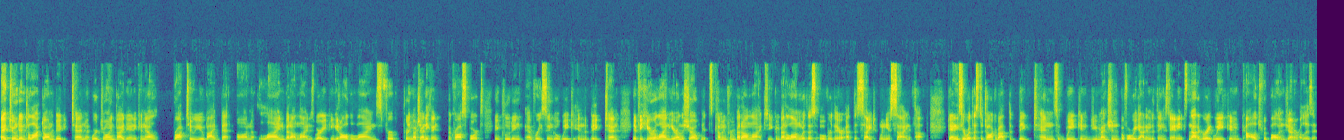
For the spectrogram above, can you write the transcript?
Hey, tuned in to Locked On Big Ten. We're joined by Danny Kanell, brought to you by Bet Online. BetOnline is where you can get all the lines for pretty much anything across sports, including every single week in the Big Ten. If you hear a line here on the show, it's coming from BetOnline, so you can bet along with us over there at the site when you sign up. Danny's here with us to talk about the Big Ten's week. And you mentioned before we got into things, Danny, it's not a great week in college football in general, is it?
